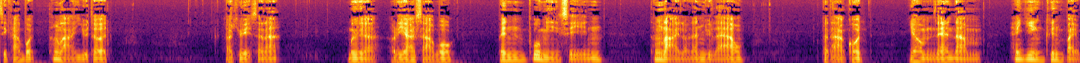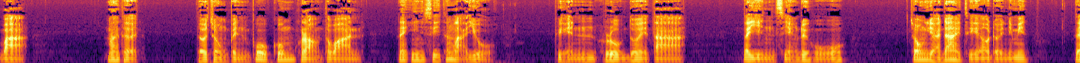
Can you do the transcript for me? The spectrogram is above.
สิกขาบททั้งหลายอยู่เถิดอคิเวสนะ เมื่ออริยาสาวก เป็นผู้มีศีล ทั้งหลายเหล่านั้นอยู่แล้ว ตถาคตย่อมแนะนำให้ยิ่งขึ้นไปว่า มาเถิด เธอจงเป็นผู้คุ้มครองตะวันในอินทรีย์ทั้งหลายอยู่ คือเห็นรูปด้วยตา ได้ยินเสียงด้วยหู จงอย่าได้ถือเอาโดยนิมิต และ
